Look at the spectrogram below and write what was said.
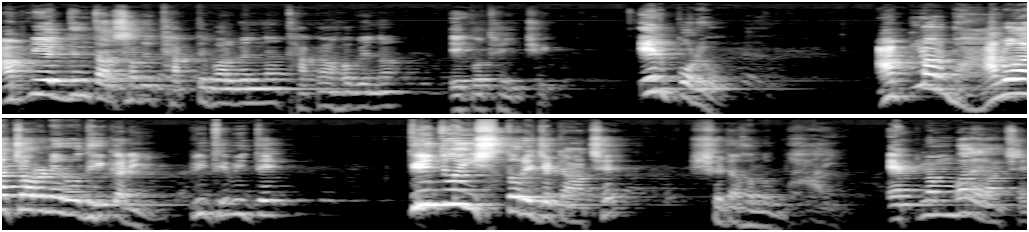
আপনি একদিন তার সাথে থাকতে পারবেন না, থাকা হবে না, এ কথাই ঠিক। এরপরেও আপনার ভালো আচরণের অধিকারী পৃথিবীতে তৃতীয় স্তরে যেটা আছে, সেটা হলো ভাই। এক নম্বরে আছে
